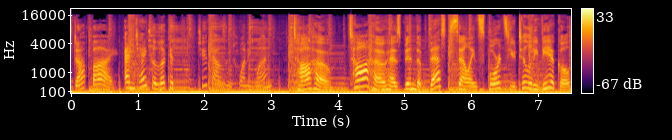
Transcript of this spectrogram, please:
Stop by and take a look at 2021 Tahoe. Tahoe has been the best selling sports utility vehicle,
